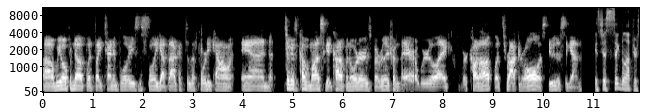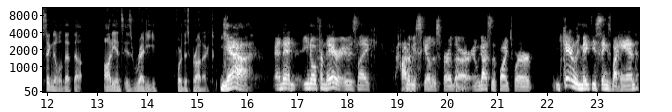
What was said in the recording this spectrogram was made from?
uh, we opened up with like 10 employees and slowly got back up to the 40 count. And took us a couple months to get caught up in orders, but really from there, we were like, we're caught up. Let's rock and roll. Let's do this again. It's just signal after signal that the audience is ready for this product. Yeah. And then, you know, from there, it was like, how do we scale this further? And we got to the point where you can't really make these things by hand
